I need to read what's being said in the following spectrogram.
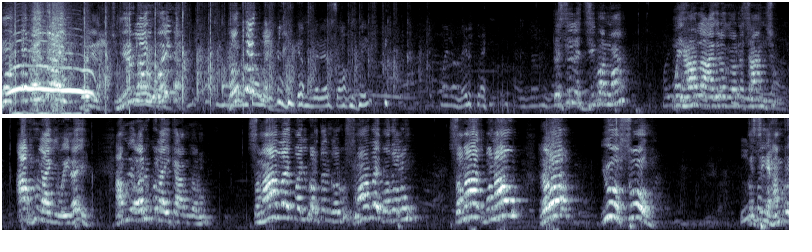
म मेरो लागि होइन। त्यसैले जीवनमा म यहाँलाई आग्रह गर्न चाहन्छु। आफ्नो लागि होइन है। हामीले अरूको लागि काम गरौँ। समाजलाई परिवर्तन गरौँ समाजलाई बदलौँ समाज बनाऊ र यो सो जसरी हाम्रो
